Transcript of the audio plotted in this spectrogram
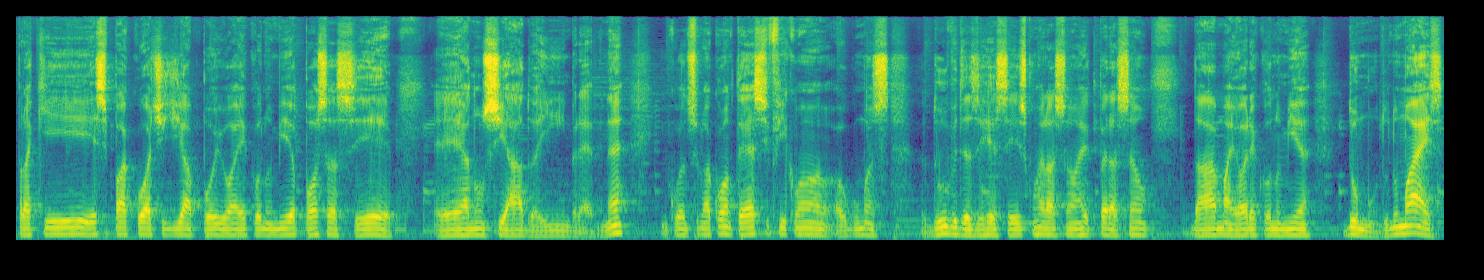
para que esse pacote de apoio à economia possa ser é, anunciado aí em breve, né? Enquanto isso não acontece, ficam algumas dúvidas e receios com relação à recuperação da maior economia do mundo. No mais,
